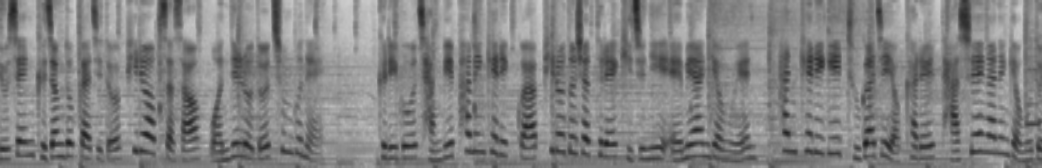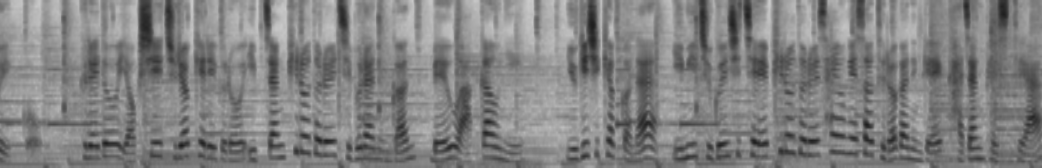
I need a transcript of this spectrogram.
요샌 그 정도까지도 필요 없어서 원딜로도 충분해. 그리고 장비 파밍 캐릭과 피로도 셔틀의 기준이 애매한 경우엔 한 캐릭이 두 가지 역할을 다 수행하는 경우도 있고 그래도 역시 주력 캐릭으로 입장 피로도를 지불하는 건 매우 아까우니 유기시켰거나 이미 죽은 시체의 피로도를 사용해서 들어가는 게 가장 베스트야.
